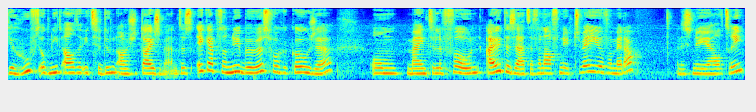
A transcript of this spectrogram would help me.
je hoeft ook niet altijd iets te doen als je thuis bent. Dus ik heb er nu bewust voor gekozen om mijn telefoon uit te zetten vanaf nu twee uur vanmiddag. Het is nu half drie.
